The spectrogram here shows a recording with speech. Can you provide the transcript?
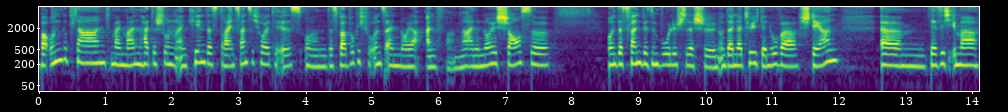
war ungeplant. Mein Mann hatte schon ein Kind, das 23 heute ist. Und das war wirklich für uns ein neuer Anfang, ne? eine neue Chance. Und das fanden wir symbolisch sehr schön. Und dann natürlich der Nova Stern, ähm, der sich immer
